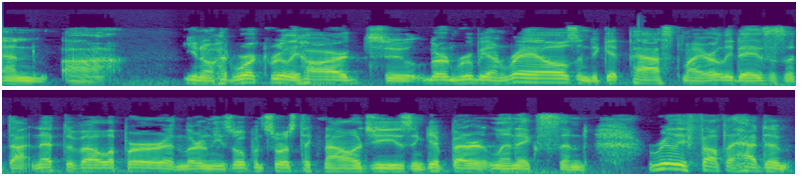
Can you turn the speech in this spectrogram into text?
and uh, you know, had worked really hard to learn Ruby on Rails and to get past my early days as a .NET developer and learn these open source technologies and get better at Linux and really felt I had to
